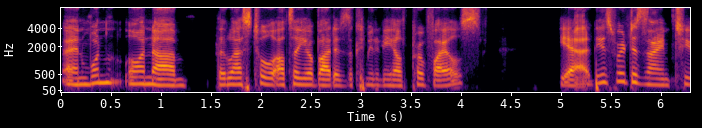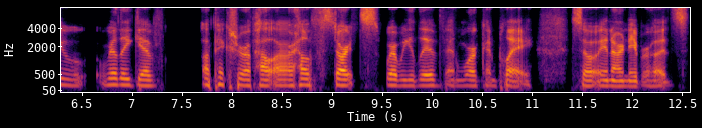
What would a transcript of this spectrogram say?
And one on um, the last tool I'll tell you about is the community health profiles. Yeah, these were designed to really give a picture of how our health starts where we live and work and play. So in our neighborhoods,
